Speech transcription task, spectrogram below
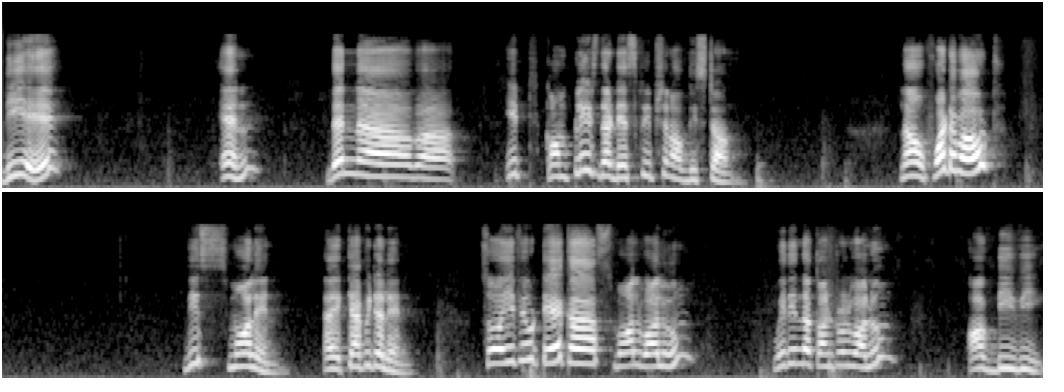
dA n then uh, uh, it completes the description of this term. Now what about this small n a uh, capital N. So if you take a small volume within the control volume of dV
